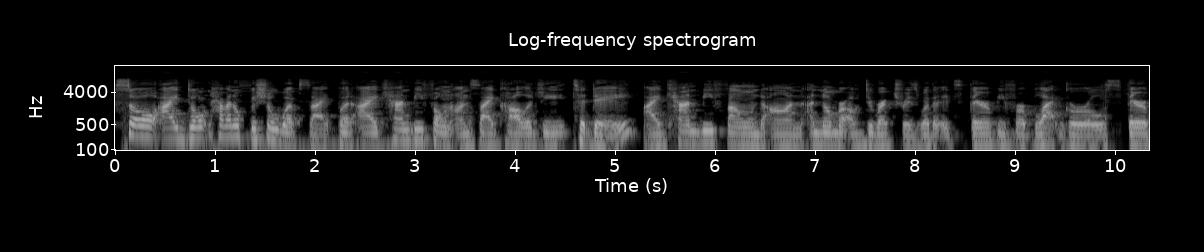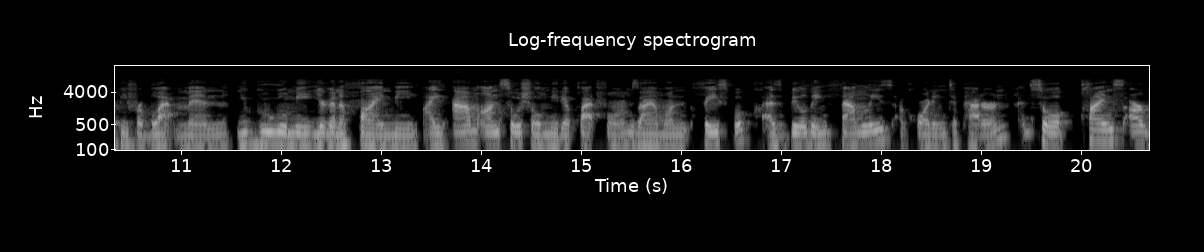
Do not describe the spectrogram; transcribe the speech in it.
So I don't have an official website, but I can be found on Psychology Today. I can be found on a number of directories, whether it's therapy for black girls, therapy for black men. You Google me, you're going to find me. I am on social media platforms. I am on Facebook as Building Families According to Pattern. And so clients are,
